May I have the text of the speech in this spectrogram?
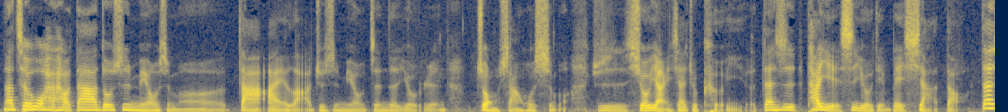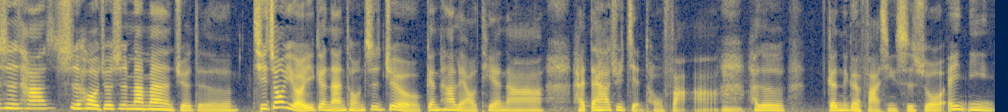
那车祸还好，大家都是没有什么大碍啦，就是没有真的有人重伤或什么，就是休养一下就可以了。但是他也是有点被吓到，但是他事后就是慢慢的觉得，其中有一个男同志就有跟他聊天啊，还带他去剪头发啊，嗯他就跟那个发型师说：“哎，你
